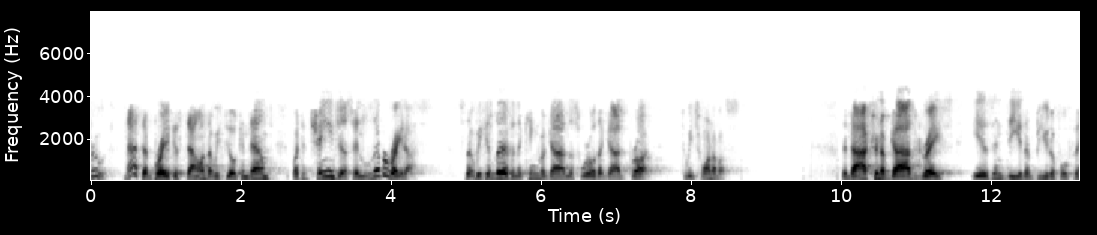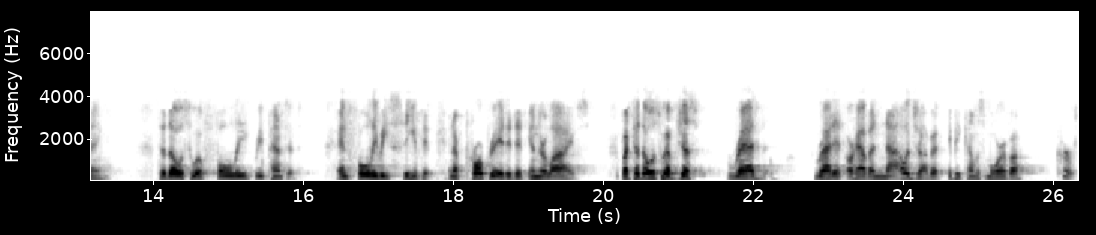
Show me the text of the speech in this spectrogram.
truth. Not to break us down that we feel condemned, but to change us and liberate us so that we can live in the kingdom of God in this world that God brought to each one of us. The doctrine of God's grace is indeed a beautiful thing to those who have fully repented and fully received it and appropriated it in their lives. But to those who have just read, read it or have a knowledge of it, it becomes more of a curse.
